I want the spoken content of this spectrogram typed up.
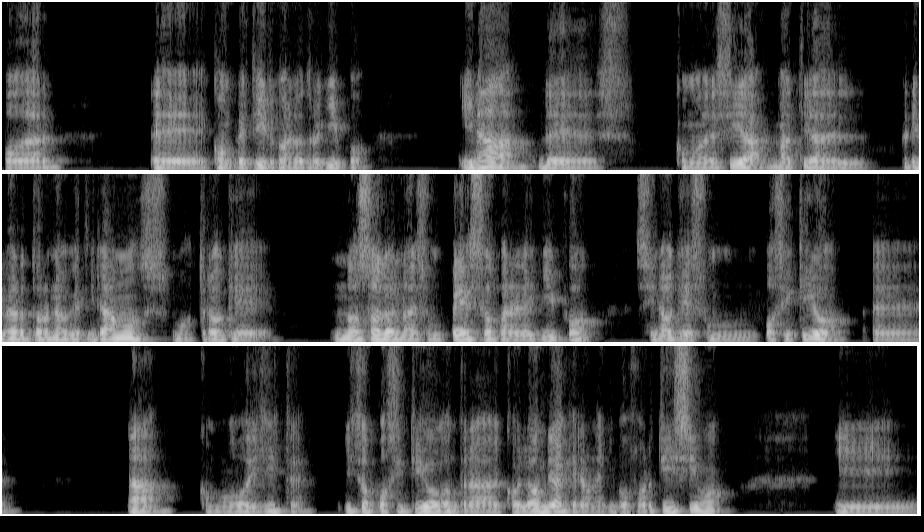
poder eh, competir con el otro equipo. Y nada, como decía Matías, del primer torneo que tiramos mostró que no solo no es un peso para el equipo, sino que es un positivo. Eh, nada, como vos dijiste, hizo positivo contra Colombia, que era un equipo fortísimo, y,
